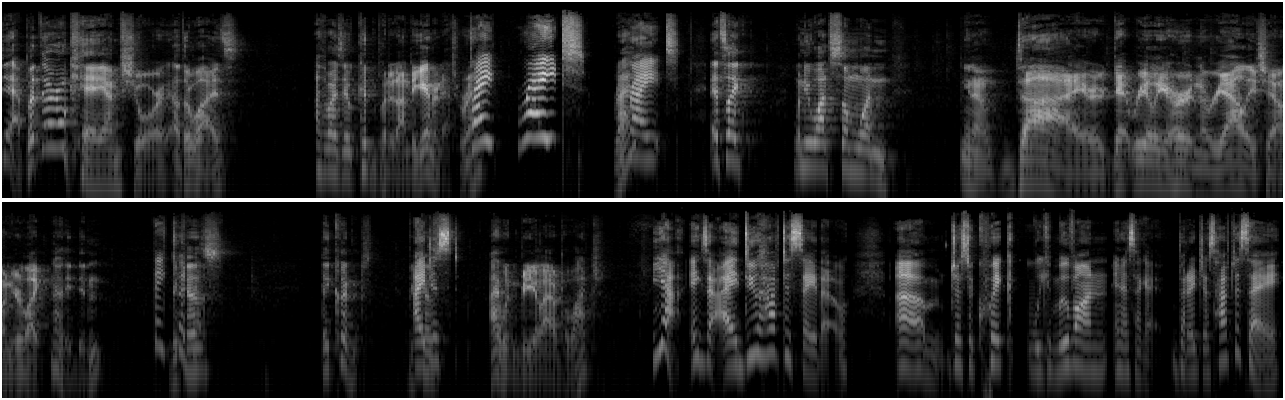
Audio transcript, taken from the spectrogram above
yeah, but they're okay, I'm sure. Otherwise, otherwise they couldn't put it on the internet, right? Right, right, Right? right. It's like when you watch someone, you know, die or get really hurt in a reality show, and you're like, no, they didn't, They could because they couldn't. I just- I wouldn't be allowed to watch. Yeah, exactly. I do have to say though, um, just a quick. We can move on in a second, but I just have to say,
